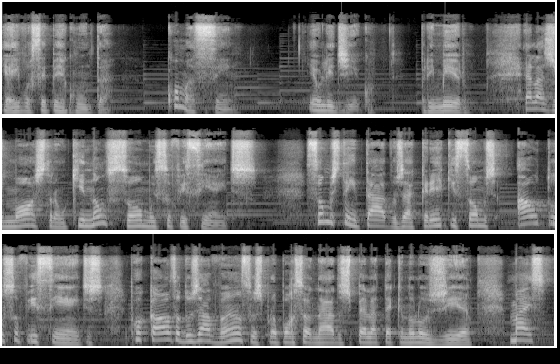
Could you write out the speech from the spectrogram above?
E aí você pergunta: como assim? Eu lhe digo: primeiro, elas mostram que não somos suficientes. Somos tentados a crer que somos autossuficientes por causa dos avanços proporcionados pela tecnologia, mas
